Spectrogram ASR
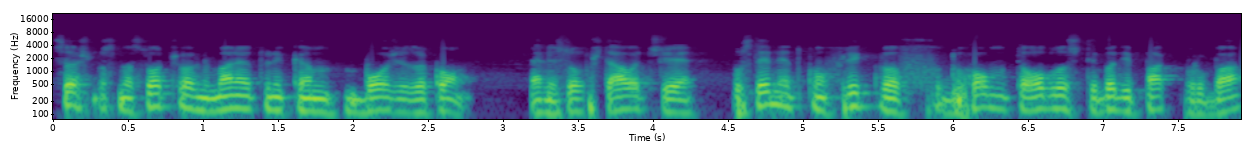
всъщност насочва вниманието ни към Божия закон. Тя ни съобщава, че последният конфликт в духовната област ще бъде пак борба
